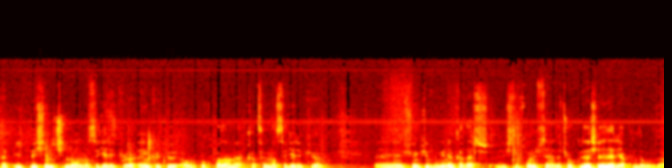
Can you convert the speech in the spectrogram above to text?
hep ilk beşin içinde olması gerekiyor. En kötü Avrupa Kupalarına katılması gerekiyor. E, Çünkü bugüne kadar işte son 3 senede çok güzel şeyler yapıldı burada.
